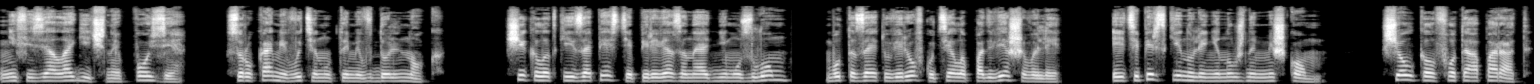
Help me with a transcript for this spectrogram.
нефизиологичной позе, с руками вытянутыми вдоль ног. Щиколотки и запястья перевязаны одним узлом, будто за эту веревку тело подвешивали и теперь скинули ненужным мешком. Щелкал фотоаппарат.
